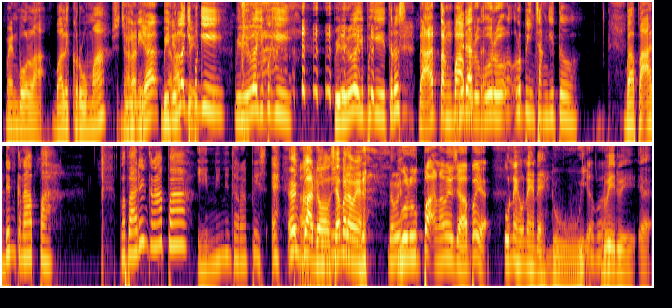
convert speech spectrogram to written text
main bola, balik ke rumah, Secara bini, dia bini lu lagi pergi, bini lu lagi pergi, bini lu lagi pergi, terus datang pak dat- buru-buru lu, lu pincang gitu. Bapak Aden kenapa? Bapak Aden kenapa? ini nih terapis eh Eh enggak dong, siapa namanya? namanya? gue lupa namanya siapa ya Uneh-uneh deh. Dwi apa Dwi Dwi. Ya.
